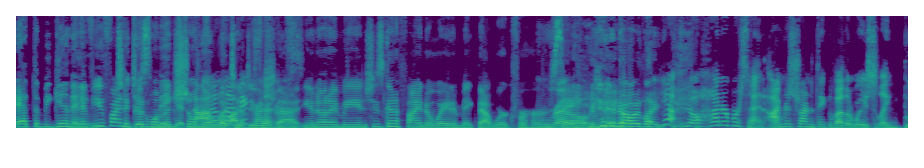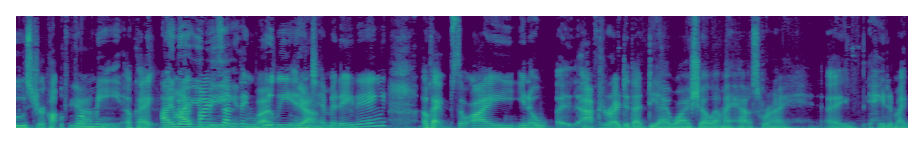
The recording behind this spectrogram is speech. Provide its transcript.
at the beginning. and if you find a good woman, she'll know what to of do with that. You know what I mean? She's going to find a way to make that work for her. Right, So you know, like Yeah, no, hundred percent. I'm just trying to think of other ways to like boost your. Con- for me, okay. I know I what you find mean, something but- really Yeah. intimidating. Okay, so I, you know, after I did that DIY show at my house where I, I hated my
